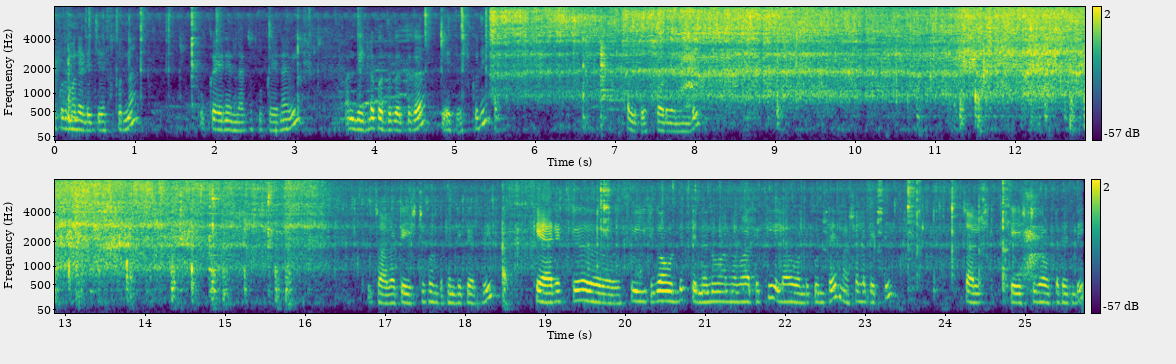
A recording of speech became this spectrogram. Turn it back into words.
ఇప్పుడు మనం రెడీ చేసుకున్న కుక్ అయిన ఇందాక కుక్ అయినవి మనం దీంట్లో కొద్ది కొద్దిగా వేసేసుకుని కలిపేసుకోవడమేనండి చాలా టేస్టీగా ఉంటుందండి కర్రీ. క్యారెట్ స్వీట్గా ఉండి తినను అన్న వాటికి ఇలా వండుకుంటే మసాలా పెట్టి చాలా టేస్టీగా ఉంటుందండి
